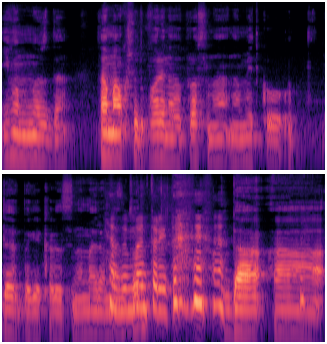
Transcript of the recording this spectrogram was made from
имам нужда. Това малко ще отговори на въпроса на, на Митко от DFBG, как да си намеря ментор. За менторите. Да. А,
